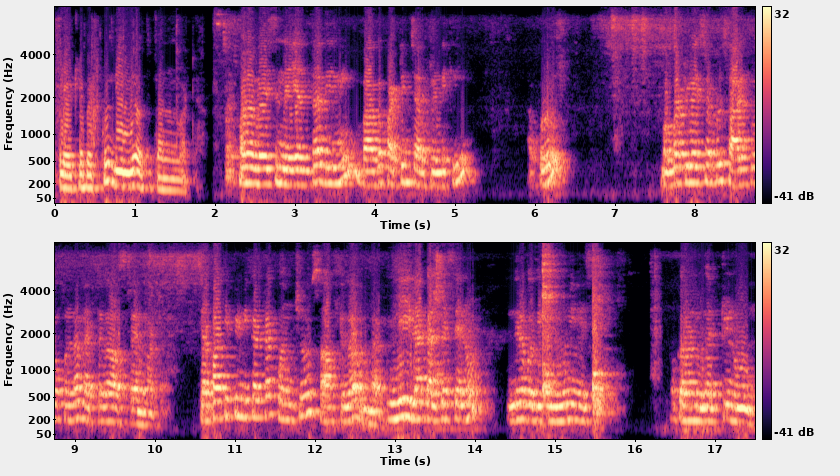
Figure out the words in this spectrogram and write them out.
ప్లేట్లో పెట్టుకుని దీన్ని అవుతాను అనమాట మనం వేసిన నెయ్యి అంతా దీన్ని బాగా పట్టించాలి పిండికి. అప్పుడు బొబ్బట్లు వేసినప్పుడు సాగిపోకుండా మెత్తగా వస్తాయి అన్నమాట చపాతీ పిండి కంటే కొంచెం సాఫ్ట్గా ఉండాలి. ఇలా కలిపేసాను. ఇందులో కొద్దిగా నూనె వేసి ఒక రెండు గట్టి నూనె.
